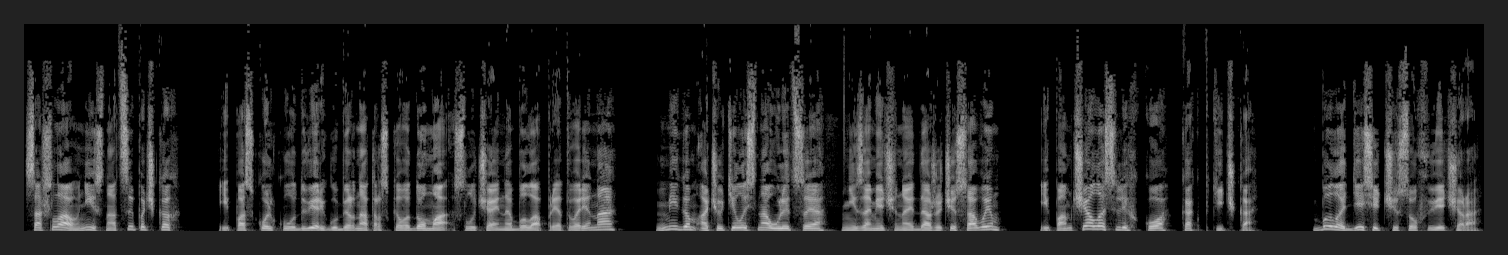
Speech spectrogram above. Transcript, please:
сошла вниз на цыпочках, и поскольку дверь губернаторского дома случайно была приотворена, мигом очутилась на улице, незамеченная даже часовым, и помчалась легко, как птичка. Было десять часов вечера.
